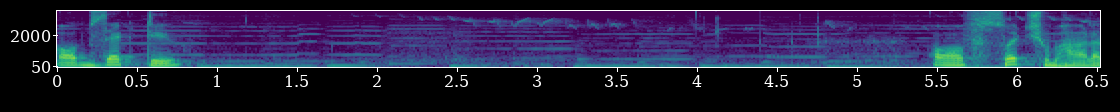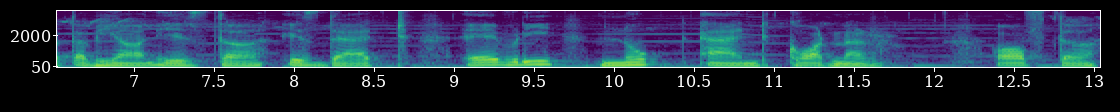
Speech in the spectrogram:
objective of Swachh Bharat Abhiyan is the is that every nook and corner of the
